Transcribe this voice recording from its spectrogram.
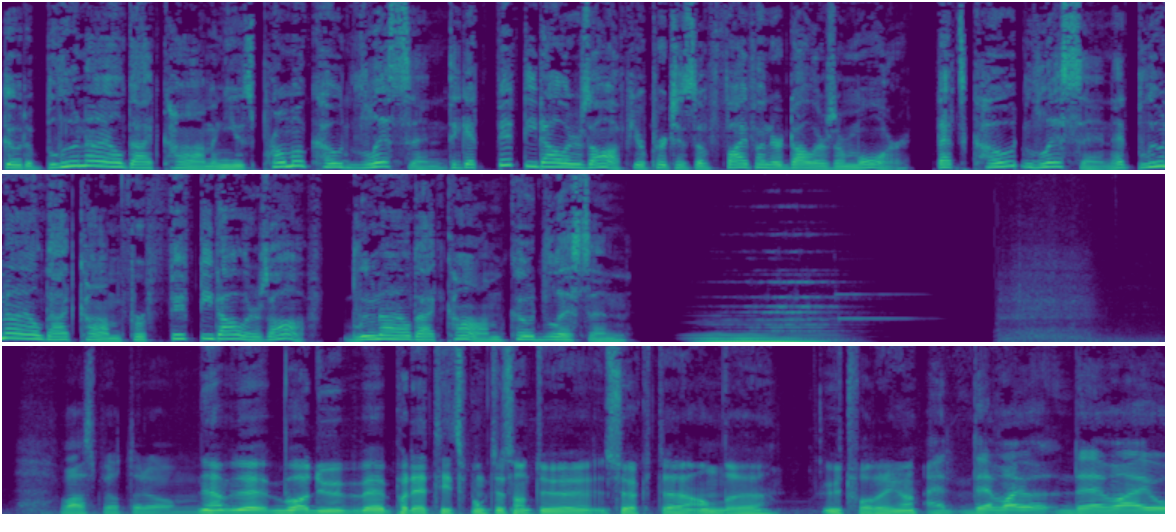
Go to Bluenile.com and use promo code LISTEN to get $50 off your purchase of $500 or more. That's code LISTEN at Bluenile.com for $50 off. Bluenile.com code LISTEN. Hva spurte du om? Ja, var du eh, på det tidspunktet sånn at du eh, søkte andre utfordringer? Det var jo, det var jo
